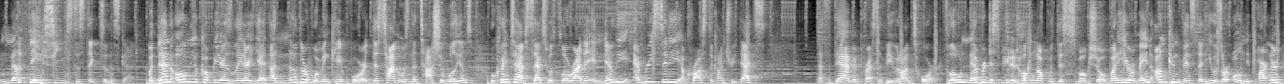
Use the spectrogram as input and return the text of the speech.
nothing seems to stick to this guy. But then only a couple years later, yet another woman came forward. This time it was Natasha Williams, who claimed to have sex with Flo Rida in nearly every city across the country. That's that's damn impressive, even on tour. Flo never disputed hooking up with this smoke show, but he remained unconvinced that he was her only partner,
